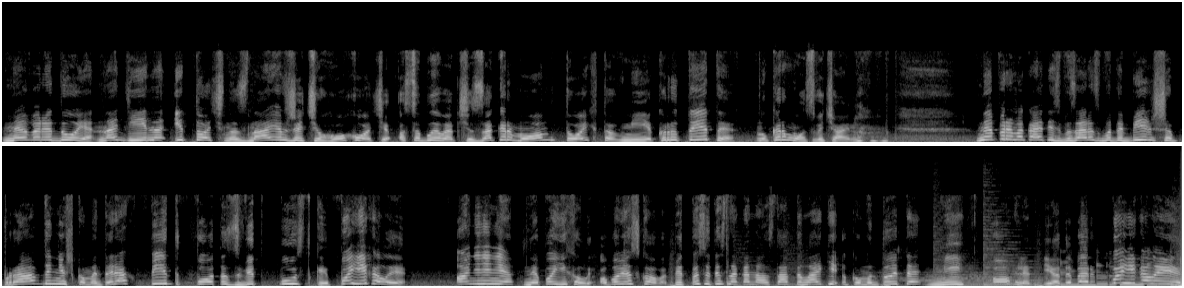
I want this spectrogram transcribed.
Не вередує, надійна і точно знає вже чого хоче. Особливо, якщо за кермом той, хто вміє крутити. Ну, кермо, звичайно. Не перемикайтесь, бо зараз буде більше правди, ніж в коментарях під фото з відпустки. Поїхали! А ні, ні, ні, не поїхали. Обов'язково підписуйтесь на канал, ставте лайки і коментуйте мій огляд. І от тепер поїхали!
